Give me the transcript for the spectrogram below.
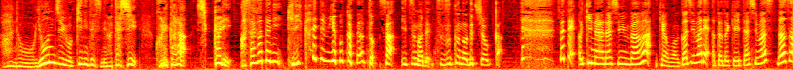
あの、40を機にですね、私、これからしっかり朝方に切り替えてみようかなと、さあ、いつまで続くのでしょうか。さて、沖縄羅針盤は今日も5時までお届けいたします。どうぞ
